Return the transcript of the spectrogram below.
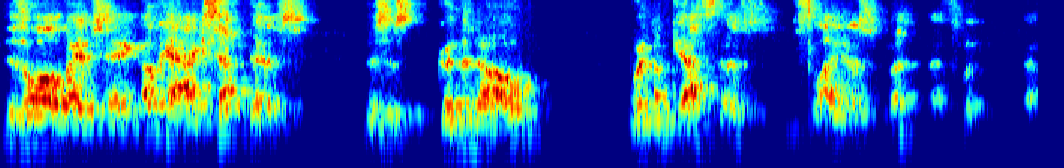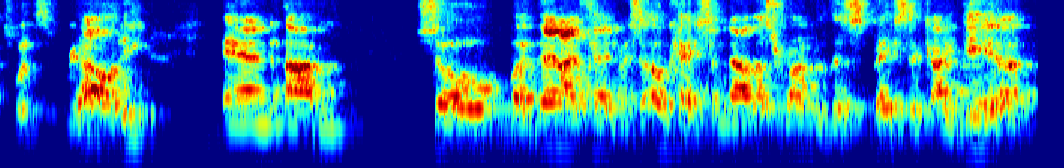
this is all a way of saying, okay, I accept this. This is good to know. Wouldn't have guessed this, slightest, but that's what, that's what's reality. And, um, so, but then I fed myself, okay, so now let's run with this basic idea.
